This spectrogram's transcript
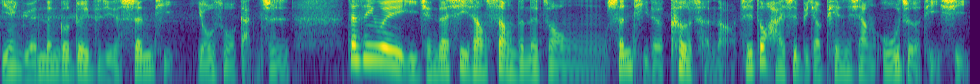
演员能够对自己的身体有所感知。但是因为以前在戏上上的那种身体的课程啊，其实都还是比较偏向舞者体系，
